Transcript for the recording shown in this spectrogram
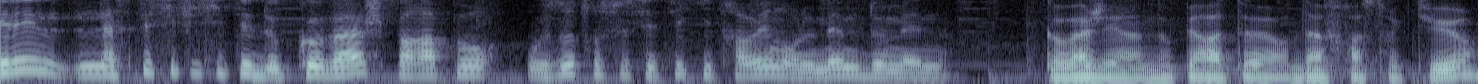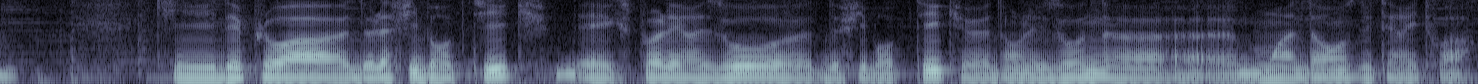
Quelle est la spécificité de Covage par rapport aux autres sociétés qui travaillent dans le même domaine? Covage est un opérateur d'infrastructure qui déploie de la fibre optique et exploite les réseaux de fibre optique dans les zones euh, moins denses du territoire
